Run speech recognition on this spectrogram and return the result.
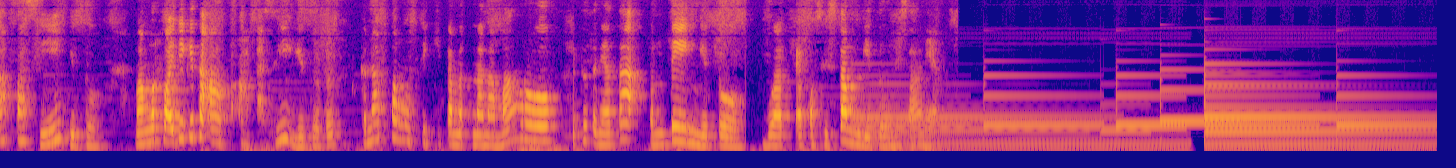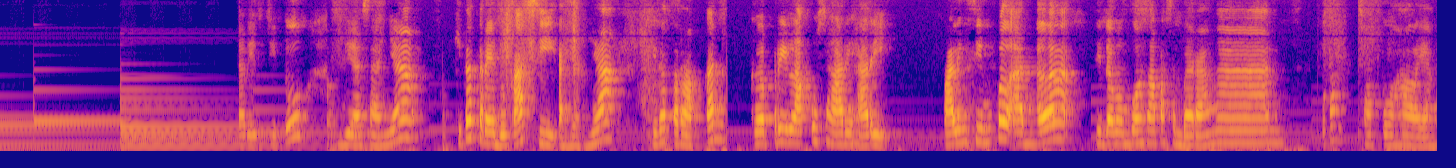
apa sih gitu. Mangrove aja kita apa, apa sih gitu. Terus kenapa mesti kita menanam mangrove? Itu ternyata penting gitu buat ekosistem gitu misalnya. Dari situ biasanya kita teredukasi, akhirnya kita terapkan ke perilaku sehari-hari. Paling simpel adalah tidak membuang sampah sembarangan. Itu kan satu hal yang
